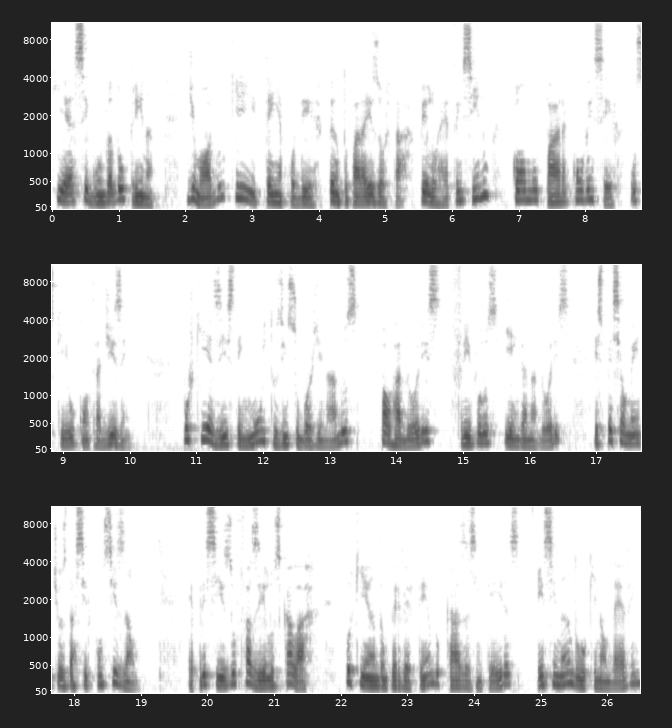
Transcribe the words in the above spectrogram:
que é segundo a doutrina, de modo que tenha poder tanto para exortar pelo reto ensino, como para convencer os que o contradizem. Porque existem muitos insubordinados, palradores, frívolos e enganadores, especialmente os da circuncisão é preciso fazê-los calar, porque andam pervertendo casas inteiras, ensinando o que não devem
